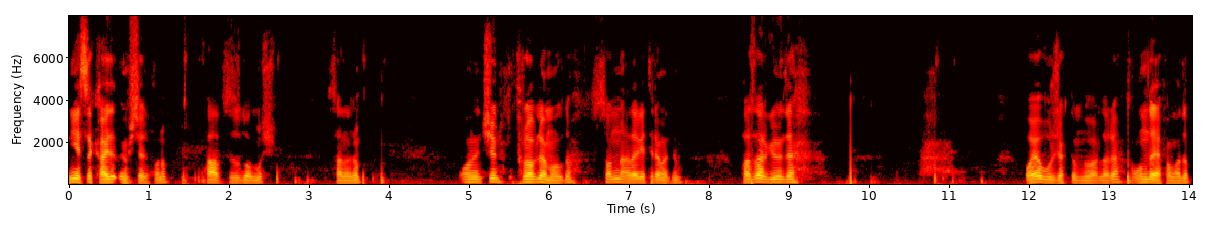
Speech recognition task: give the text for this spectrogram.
niyeyse kaydetmemiş telefonum. Hafızası dolmuş sanırım. Onun için problem oldu. Sonuna kadar getiremedim. Pazar günü de boya vuracaktım duvarlara. Onu da yapamadım.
